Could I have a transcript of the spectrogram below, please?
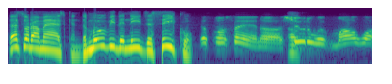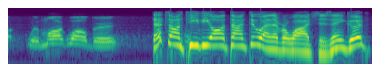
That's what I'm asking. The movie that needs a sequel. That's what I'm saying. Oh. Uh, Shooter with Mark with Mark Wahlberg. That's on TV all the time, too. I never watched this. Ain't good?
